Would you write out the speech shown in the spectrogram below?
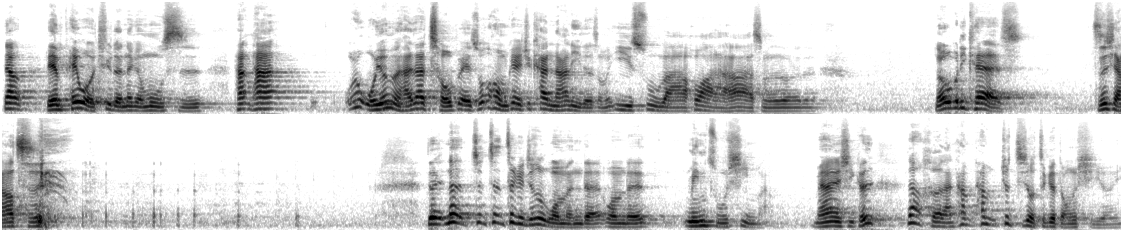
像连陪我去的那个牧师，他他。我我原本还在筹备说哦，我们可以去看哪里的什么艺术啦、画啊什么什么的。Nobody cares，只想要吃。对，那这这这个就是我们的我们的民族性嘛，没关系。可是那荷兰他们他们就只有这个东西而已。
